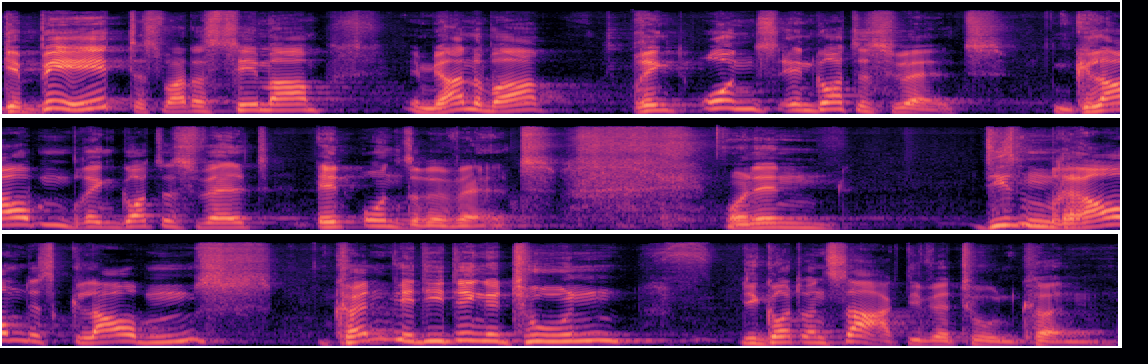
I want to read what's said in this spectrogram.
Gebet, das war das Thema im Januar, bringt uns in Gottes Welt. Glauben bringt Gottes Welt in unsere Welt. Und in diesem Raum des Glaubens können wir die Dinge tun, die Gott uns sagt, die wir tun können.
